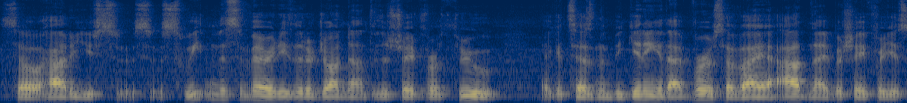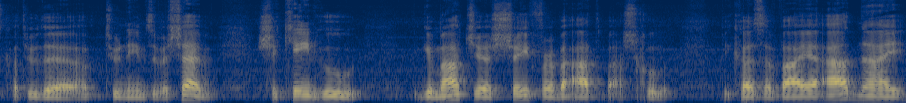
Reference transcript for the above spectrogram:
So how do you sweeten the severities that are drawn down through the shofar through like it says in the beginning of that verse, Havaya Adnai b'Shefer Yizka, through the two names of Hashem, Shekain Hu Gematria Shefer Ba'at Bashchulu. Because Havaya Adnai,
